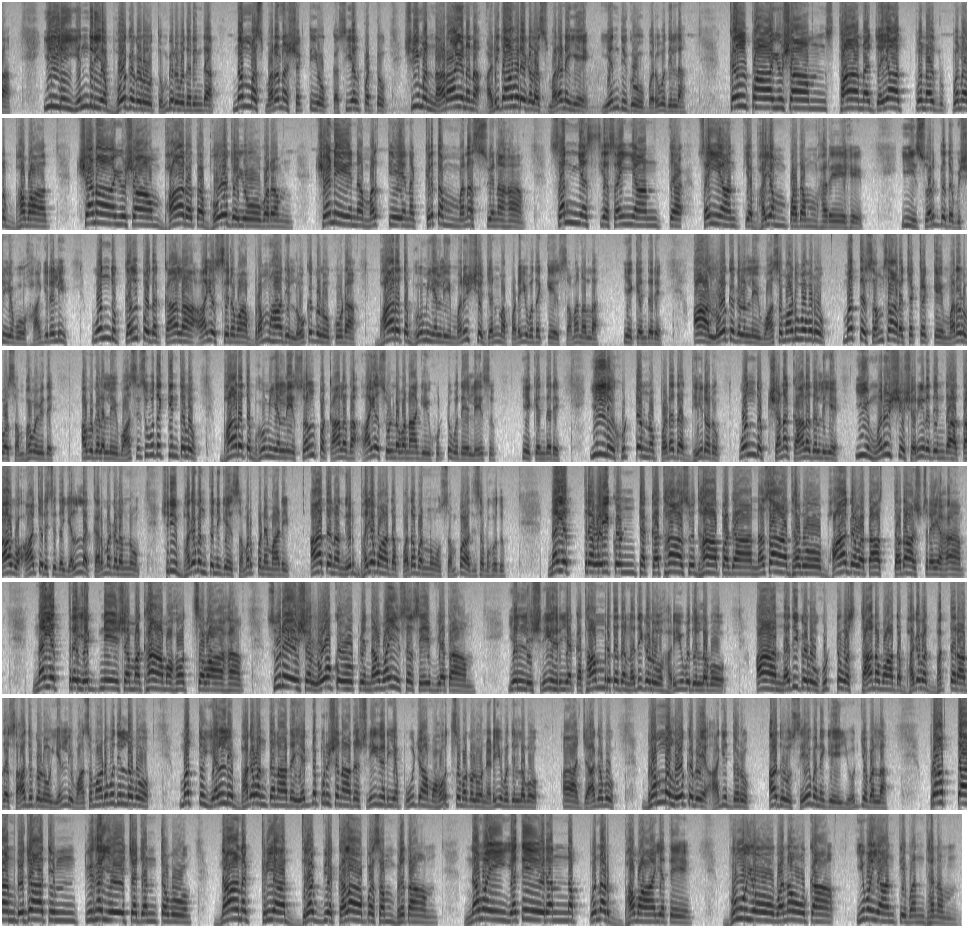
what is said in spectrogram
ಇಲ್ಲಿ ಇಂದ್ರಿಯ ಭೋಗಗಳು ತುಂಬಿರುವುದರಿಂದ ನಮ್ಮ ಸ್ಮರಣ ಶಕ್ತಿಯು ಕಸಿಯಲ್ಪಟ್ಟು ಶ್ರೀಮನ್ನಾರಾಯಣನ ಅಡಿದಾವರೆಗಳ ಸ್ಮರಣೆಯೇ ಎಂದಿಗೂ ಬರುವುದಿಲ್ಲ. ಕಲ್ಪಾಯುಷಾಂ ಸ್ಥಾನ ಜಯಾತ್ ಪುನರ್ ಪುನರ್ಭವಾತ್ ಕ್ಷಣಾಯುಷಾಂ ಭಾರತ ಭೋಜಯೋವರಂ ಕ್ಷಣೇನ ಮರ್ತ್ಯೇನ ಕೃತಂ ಮನಸ್ವಿನಃ. ಸನ್ಯಸ್ಯ ಸಂಯಾಂತ, ಸಂಯಾಂತ್ಯ ಭಯಂ ಪದಂ ಹರೇಹೆ. ಈ ಸ್ವರ್ಗದ ವಿಷಯವು ಹಾಗಿರಲಿ, ಒಂದು ಕಲ್ಪದ ಕಾಲ ಆಯಸ್ಸಿರುವ ಬ್ರಹ್ಮಾದಿ ಲೋಕಗಳು ಕೂಡ ಭಾರತ ಭೂಮಿಯಲ್ಲಿ ಮನುಷ್ಯ ಜನ್ಮ ಪಡೆಯುವುದಕ್ಕೆ ಸಮನಲ್ಲ. ಏಕೆಂದರೆ ಆ ಲೋಕಗಳಲ್ಲಿ ವಾಸ ಮಾಡುವವರು ಮತ್ತೆ ಸಂಸಾರ ಚಕ್ರಕ್ಕೆ ಮರಳುವ ಸಂಭವವಿದೆ. ಅವುಗಳಲ್ಲಿ ವಾಸಿಸುವುದಕ್ಕಿಂತಲೂ ಭಾರತ ಭೂಮಿಯಲ್ಲಿ ಸ್ವಲ್ಪ ಕಾಲದ ಆಯಸ್ಸುಳ್ಳವನಾಗಿ ಹುಟ್ಟುವುದೇ ಲೇಸು. ಏಕೆಂದರೆ ಇಲ್ಲಿ ಹುಟ್ಟನ್ನು ಪಡೆದ ಧೀರರು ಒಂದು ಕ್ಷಣ ಕಾಲದಲ್ಲಿಯೇ ಈ ಮನುಷ್ಯ ಶರೀರದಿಂದ ತಾವು ಆಚರಿಸಿದ ಎಲ್ಲ ಕರ್ಮಗಳನ್ನು ಶ್ರೀ ಭಗವಂತನಿಗೆ ಸಮರ್ಪಣೆ ಮಾಡಿ ಆತನ ನಿರ್ಭಯವಾದ ಪದವನ್ನು ಸಂಪಾದಿಸಬಹುದು. ನಯತ್ರ ವೈಕುಂಠ ಕಥಾ ಸುಧಾಪಗ ನ ಸಾಧವೋ ಭಾಗವತಾಸ್ತದಾಶ್ರಯ ನಯತ್ರ ಯಜ್ಞೇಶ ಮಖಾ ಮಹೋತ್ಸವಾ ಸುರೇಶ ಲೋಕೋಪಿ ನ ಸೇವ್ಯತಾಂ. ಎಲ್ಲಿ ಶ್ರೀಹರಿಯ ಕಥಾಮೃತದ ನದಿಗಳು ಹರಿಯುವುದಿಲ್ಲವೋ, ಆ ನದಿಗಳು ಹುಟ್ಟುವ ಸ್ಥಾನವಾದ ಭಗವದ್ ಭಕ್ತರಾದ ಸಾಧುಗಳು ಎಲ್ಲಿ ವಾಸ ಮಾಡುವುದಿಲ್ಲವೋ ಮತ್ತು ಎಲ್ಲಿ ಭಗವಂತನಾದ ಯಜ್ಞಪುರುಷನಾದ ಶ್ರೀಹರಿಯ ಪೂಜಾ ಮಹೋತ್ಸವಗಳು ನಡೆಯುವುದಿಲ್ಲವೋ ಆ ಜಾಗವು ಬ್ರಹ್ಮಲೋಕವೇ ಆಗಿದ್ದರೂ ಅದು ಸೇವನೆಗೆ ಯೋಗ್ಯವಲ್ಲ. ಪ್ರಾಪ್ತಾನ್ ರಜಾತಿಂ ತ್ವಿಹಯೇ ಚ ಜಂತವೋ ಜ್ಞಾನ ಕ್ರಿಯಾ ದ್ರವ್ಯ ಕಲಾಪ ಸಂಭೃತಾಂ ನವೈ ಯತೇರನ್ನ ಪುನರ್ಭವಾಯತೆ ಭೂಯೋ ವನೌಕ ಇವಯಾಂತಿ ಬಂಧನಂ.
